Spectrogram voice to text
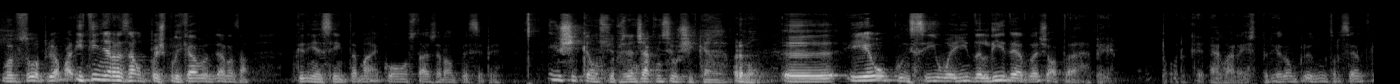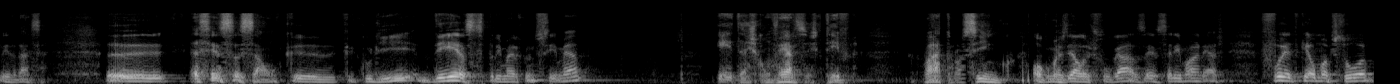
uma pessoa preocupada. E tinha razão, depois explicava, tinha razão. Um bocadinho assim também com o Estado-Geral do PCP. E o Chicão, o Sr. Presidente já conheceu o Chicão? Ora bom, eh, eu conheci-o ainda líder da JP, porque agora este período é um período muito recente de liderança. Eh, A sensação que, que colhi desse primeiro conhecimento e das conversas que tive, quatro ou cinco, algumas delas fugazes em cerimónias, foi de que é uma pessoa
